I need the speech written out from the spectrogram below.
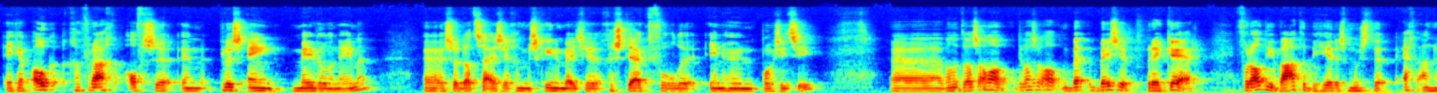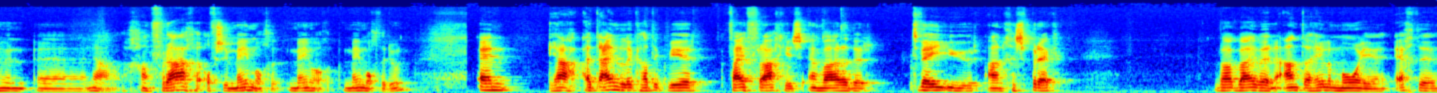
ik heb ook gevraagd of ze een plus 1 mee wilden nemen. zodat zij zich misschien een beetje gesterkt voelden in hun positie. Uh, want het was allemaal het was wel een, be een beetje precair. vooral die waterbeheerders moesten echt aan hun eh, nou, gaan vragen of ze mee mochten, mee, mochten, mee mochten doen. En ja, uiteindelijk had ik weer vijf vraagjes en waren er twee uur aan gesprek. Waarbij we een aantal hele mooie, echte,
